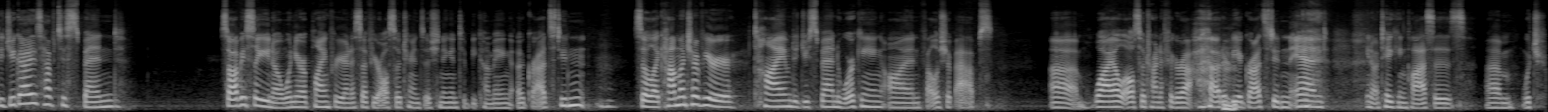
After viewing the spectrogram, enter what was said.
Did you guys have to spend? So obviously, you know, when you're applying for your NSF, you're also transitioning into becoming a grad student. So, like, how much of your time did you spend working on fellowship apps um, while also trying to figure out how to be a grad student and, you know, taking classes, um, which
